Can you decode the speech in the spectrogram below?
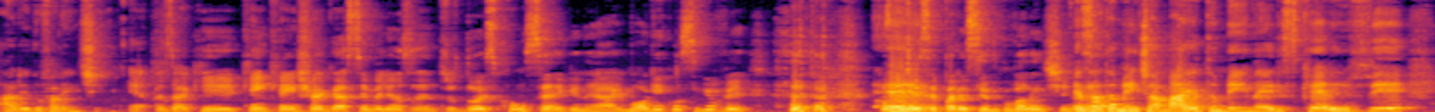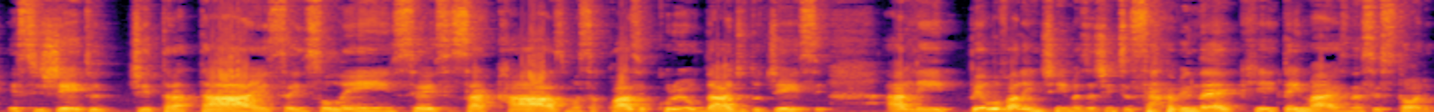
ali do Valentim. É, apesar que quem quer enxergar as semelhanças entre os dois consegue, né? A Imogen conseguiu ver como É. o Jace é parecido com o Valentim, né? Exatamente, a Maia também, né? Eles querem ver esse jeito de tratar, essa insolência, esse sarcasmo, essa quase crueldade do Jace ali pelo Valentim. Mas a gente sabe, né, que tem mais nessa história.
